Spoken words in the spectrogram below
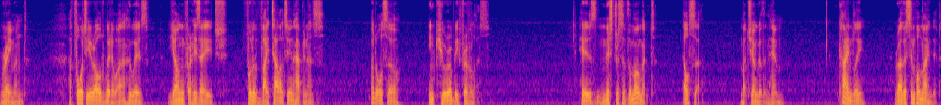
Raymond, a 40 year old widower who is young for his age, full of vitality and happiness, but also incurably frivolous. His mistress of the moment, Elsa, much younger than him, kindly, rather simple minded.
